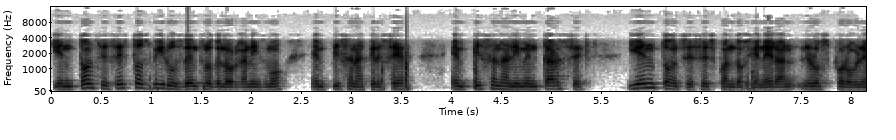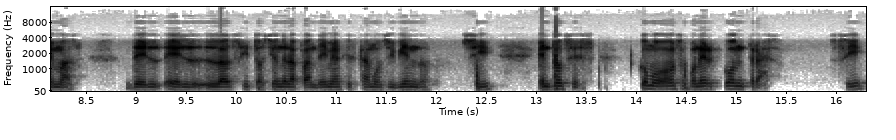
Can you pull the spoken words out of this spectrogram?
y entonces estos virus dentro del organismo empiezan a crecer, empiezan a alimentarse y entonces es cuando generan los problemas de la situación de la pandemia que estamos viviendo, ¿sí? Entonces, ¿Cómo vamos a poner contras? ¿Sí?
